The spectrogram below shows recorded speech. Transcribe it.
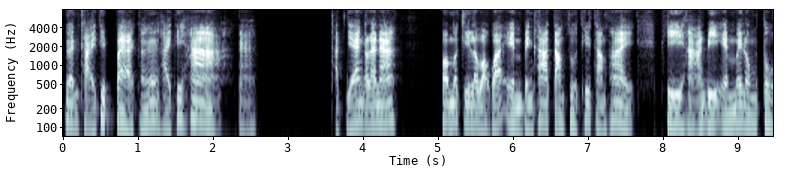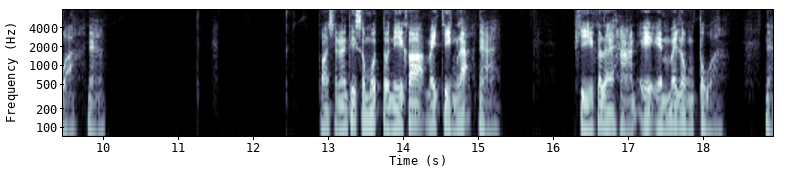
เงื่อนไขที่ 8 กับเงื่อนไขที่5นะขัดแย้งกันแล้วนะ เพราะเมื่อกี้เราบอกว่า M เป็นค่าตามสูตรที่ทำให้ P หาร BM ไม่ลงตัวนะ เพราะฉะนั้นที่สมมติตัวนี้ก็ไม่จริงละนะ P ก็เลยหาร AM ไม่ลงตัวนะ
